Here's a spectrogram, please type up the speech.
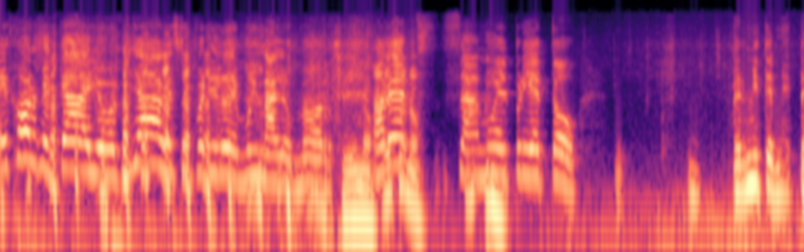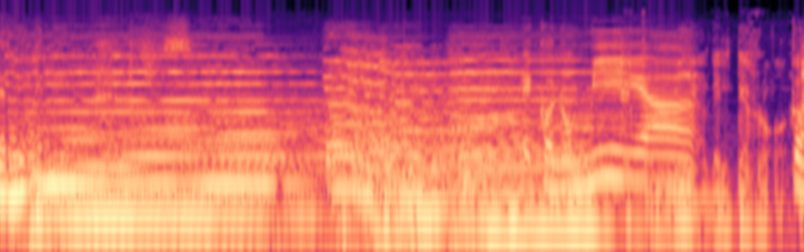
mejor me callo porque ya me estoy poniendo de muy mal humor. Sí, no, a eso ver, no. Samuel Prieto, permíteme, permíteme. Economía del terror. Con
